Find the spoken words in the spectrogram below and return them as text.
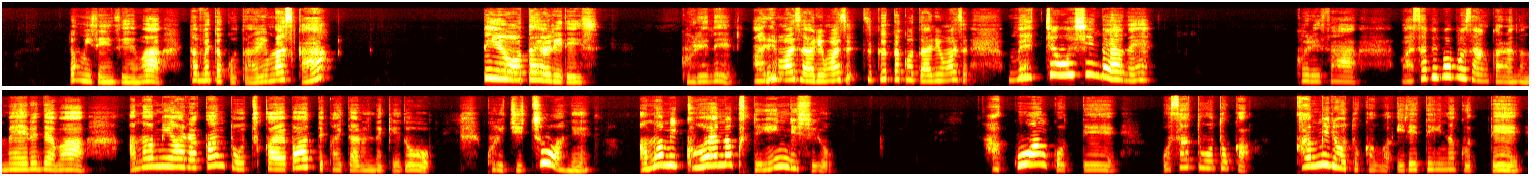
ロミ先生は食べたことありますか？っていうお便りです。これね、ありますあります。作ったことあります。めっちゃ美味しいんだよね。これさ、わさびボブさんからのメールでは、甘みやラカントを使えばって書いてあるんだけど、これ実はね、甘み加えなくていいんですよ。発酵あんこって、お砂糖とか甘味料とかは入れていなくって、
